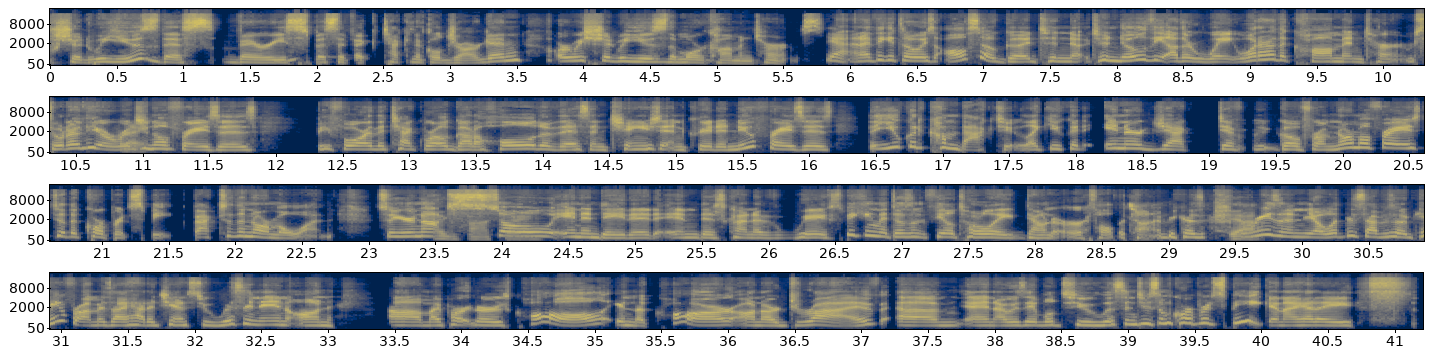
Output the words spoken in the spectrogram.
should we use this very mm-hmm. specific technical jargon or we should we use the more common terms yeah and i think it's always also good to know to know the other way what are the common terms what are the original right. phrases before the tech world got a hold of this and changed it and created new phrases that you could come back to. Like you could interject, diff- go from normal phrase to the corporate speak, back to the normal one. So you're not exactly. so inundated in this kind of way of speaking that doesn't feel totally down to earth all the time. Because yeah. the reason, you know, what this episode came from is I had a chance to listen in on uh, my partner's call in the car on our drive, um, and I was able to listen to some corporate speak, and I had a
